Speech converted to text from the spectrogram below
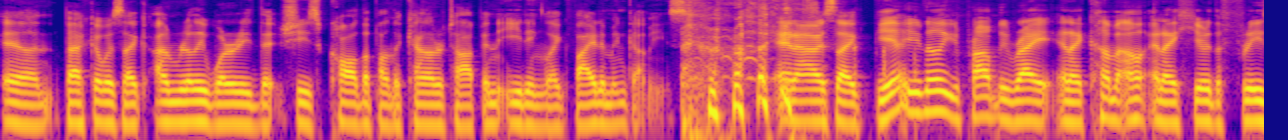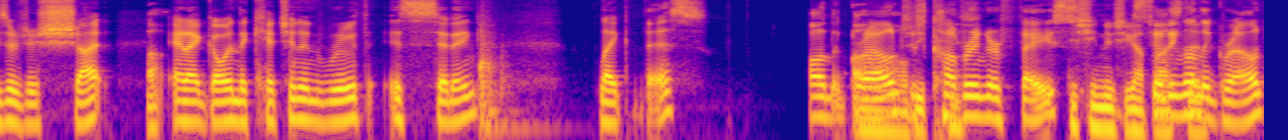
And Becca was like, I'm really worried that she's crawled up on the countertop and eating like vitamin gummies. And I was like, yeah, you know, you're probably right. And I come out and I hear the freezer just shut. And I go in the kitchen and Ruth is sitting like this on the ground, Oh, just covering her face. She knew she got sitting on the ground.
